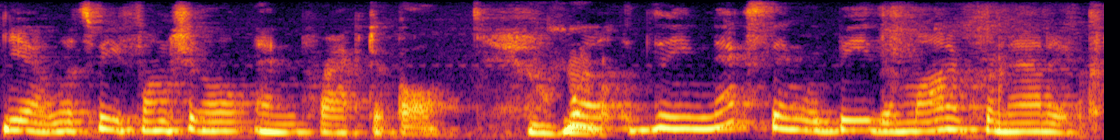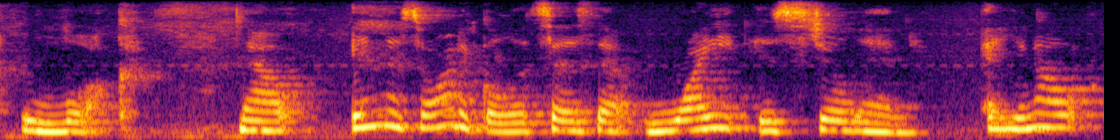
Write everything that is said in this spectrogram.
Yeah, let's be functional and practical. Mm-hmm. Well, the next thing would be the monochromatic look. Now, in this article, it says that white is still in. And you know,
